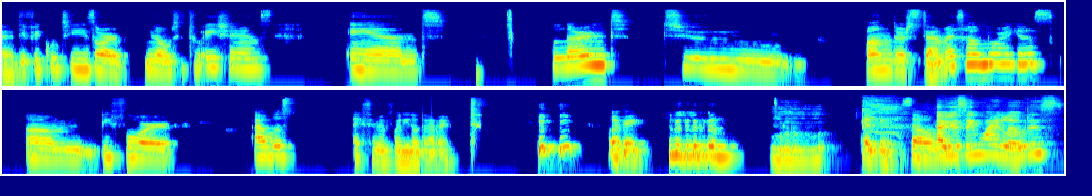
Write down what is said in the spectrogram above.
uh, difficulties or you know situations, and learned to understand myself more, I guess. Um, before I was, ay, se me fue el otra vez. Okay. Okay, so Have you seen White Lotus?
